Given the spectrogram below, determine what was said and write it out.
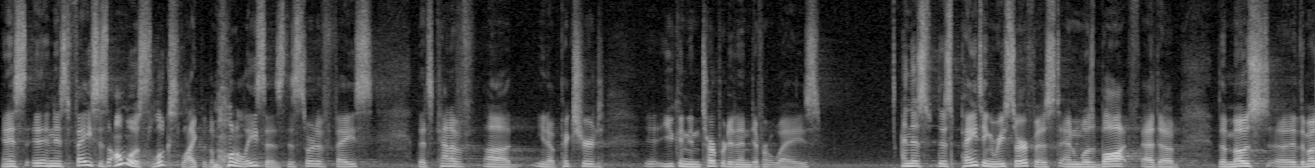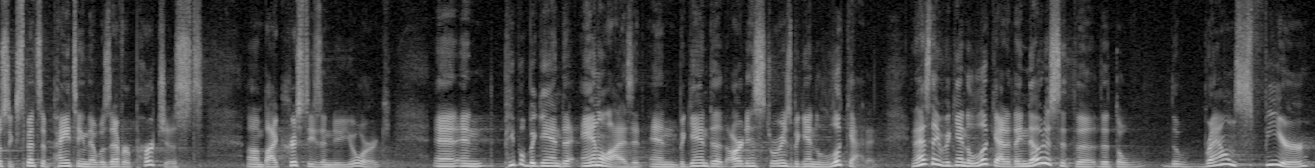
And his, and his face is almost looks like the Mona Lisa. It's this sort of face that's kind of, uh, you know, pictured. You can interpret it in different ways. And this, this painting resurfaced and was bought at a, the, most, uh, the most expensive painting that was ever purchased um, by Christie's in New York. And, and people began to analyze it and began to, art historians began to look at it. And as they began to look at it, they noticed that the, that the, the round sphere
